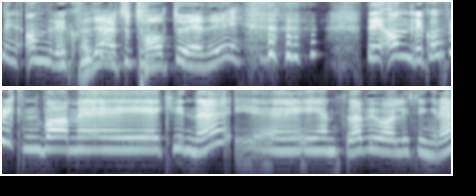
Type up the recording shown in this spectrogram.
den andre konflikten Men det er jeg totalt uenig i! den andre konflikten var med ei kvinne, ei jente da, vi var litt yngre.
